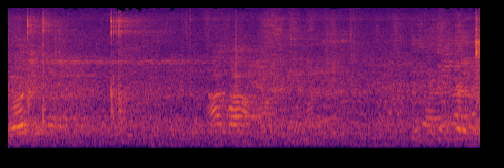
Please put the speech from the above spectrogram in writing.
Thank you.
